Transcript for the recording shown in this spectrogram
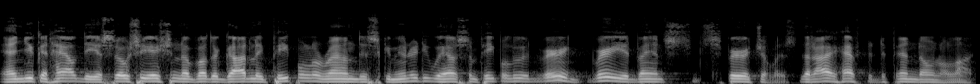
And you can have the association of other godly people around this community. We have some people who are very, very advanced spiritualists that I have to depend on a lot.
